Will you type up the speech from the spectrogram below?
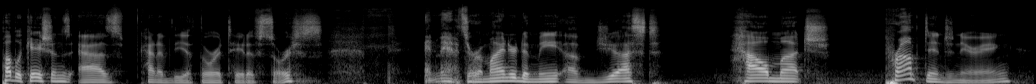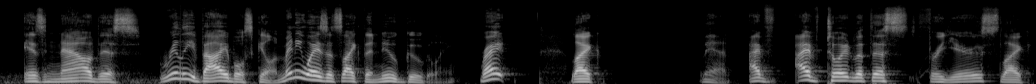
publications as kind of the authoritative source. And man, it's a reminder to me of just how much prompt engineering is now this really valuable skill. In many ways, it's like the new Googling, right? Like, man, I've I've toyed with this for years. Like,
